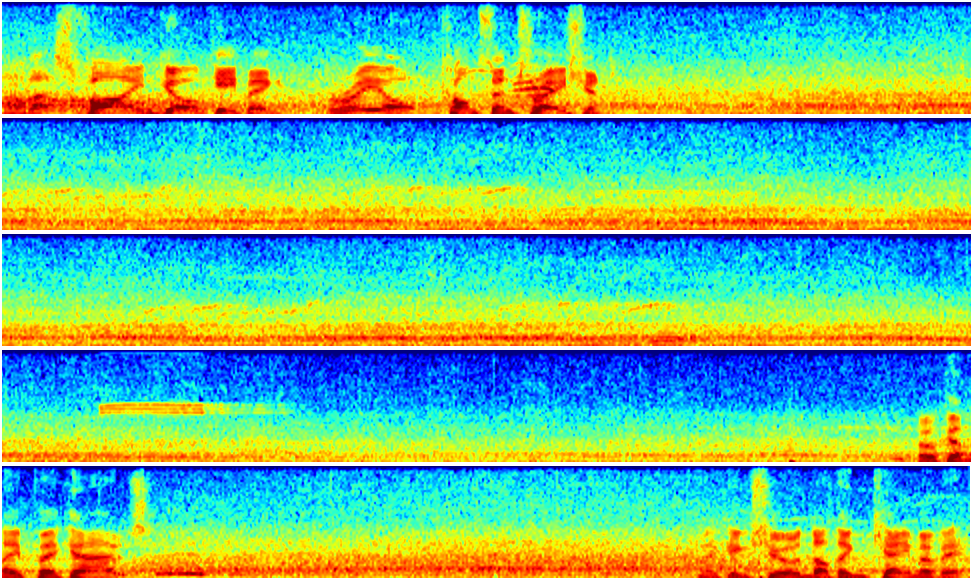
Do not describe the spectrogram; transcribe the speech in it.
Now, that's fine goalkeeping. Real concentration. Who can they pick out? Making sure nothing came of it.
